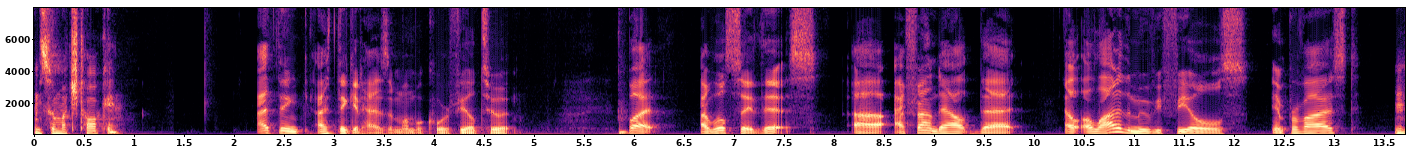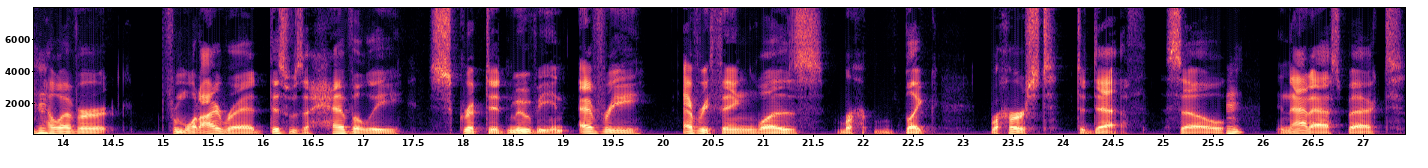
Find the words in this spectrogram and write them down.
and so much talking. I think I think it has a mumblecore feel to it. But I will say this: uh, I found out that a, a lot of the movie feels improvised. However, from what I read, this was a heavily scripted movie, and every everything was re- like rehearsed to death. So, in that aspect,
